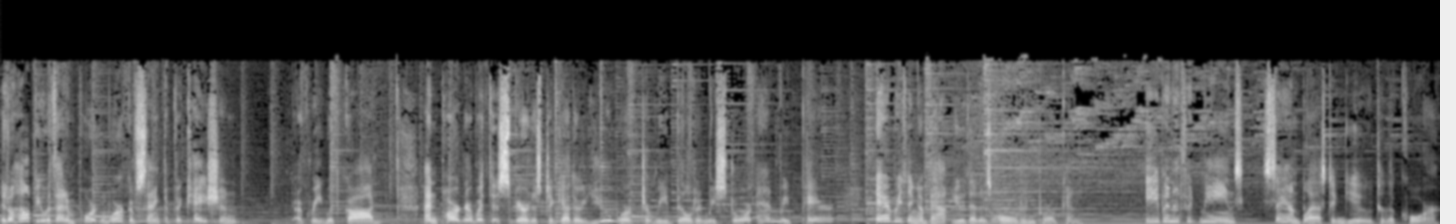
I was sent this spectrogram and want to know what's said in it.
It'll help you with that important work of sanctification. Agree with God and partner with His Spirit as together you work to rebuild and restore and repair everything about you that is old and broken, even if it means sandblasting you to the core.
